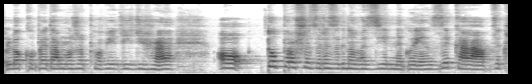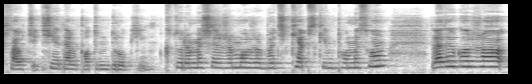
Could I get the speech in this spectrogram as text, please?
lokopeda może powiedzieć, że o, to proszę zrezygnować z jednego języka, wykształcić jeden, potem drugi, który myślę, że może być kiepskim pomysłem, dlatego że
